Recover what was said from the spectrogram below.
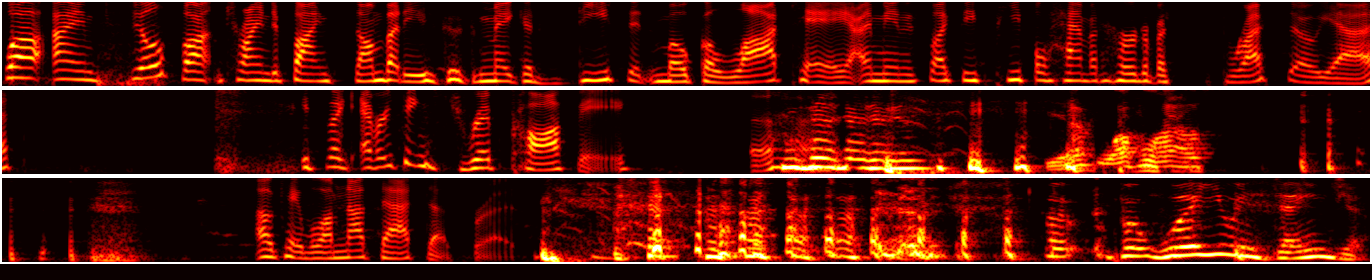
Well, I'm still fi- trying to find somebody who could make a decent mocha latte. I mean, it's like these people haven't heard of espresso yet. It's like everything's drip coffee. Yeah, Waffle House. Okay, well, I'm not that desperate. but, but were you in danger?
